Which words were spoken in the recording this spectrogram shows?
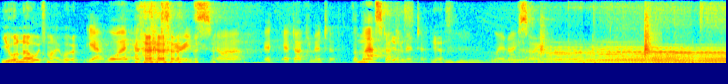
you will know it's my work. Yeah, well, I had that experience uh, at, at Documenta, the mm, last Documenta, yes, yes. when I saw something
